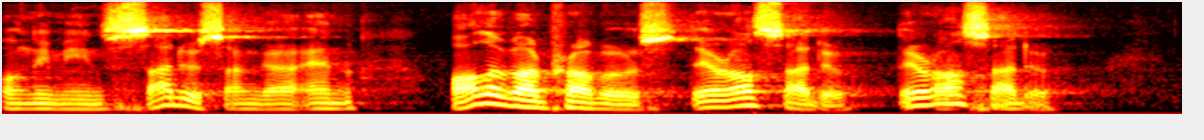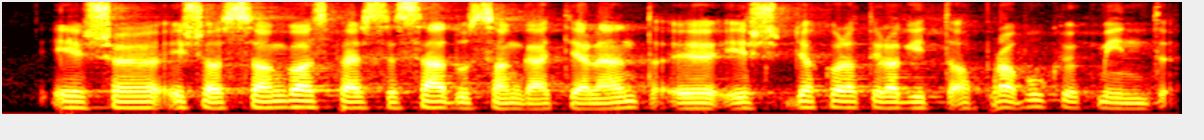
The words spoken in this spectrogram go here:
only means sadhu sangha. And all of our prabhus, they're all sadhu. They're all sadhu. És, és a szanga az persze szádu szangát jelent, és gyakorlatilag itt a prabuk, ők mind,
